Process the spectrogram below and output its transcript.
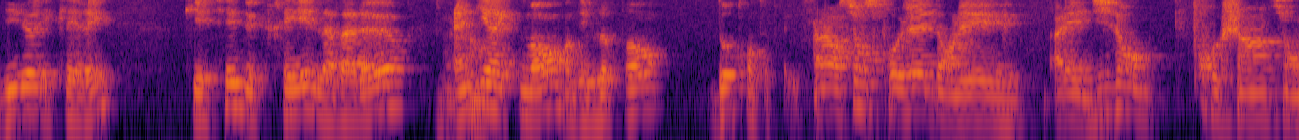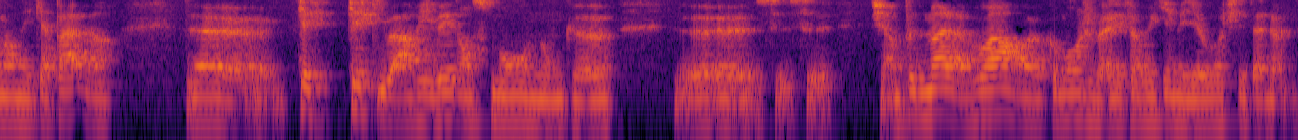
leaders éclairés qui essaie de créer la valeur indirectement en développant d'autres entreprises. Alors si on se projette dans les allez, 10 ans prochains, si on en est capable, euh, qu'est-ce, qui va arriver dans ce monde? Donc euh, euh, j'ai un peu de mal à voir comment je vais aller fabriquer mes yaourts chez Danone.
